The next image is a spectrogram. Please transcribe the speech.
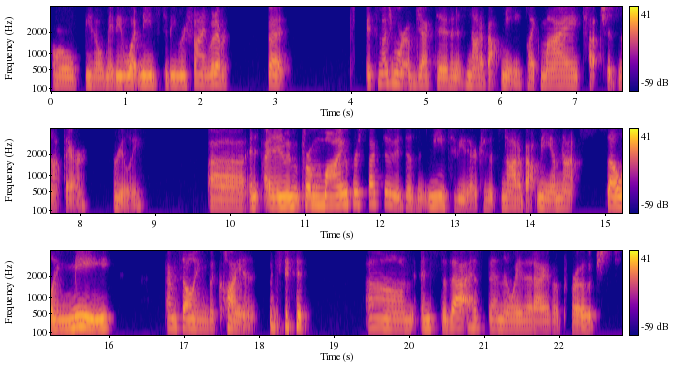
or you know maybe what needs to be refined whatever. But it's much more objective and it's not about me. Like my touch is not there really. Uh, and, and from my perspective it doesn't need to be there because it's not about me. I'm not selling me. I'm selling the client. um, and so that has been the way that I've approached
